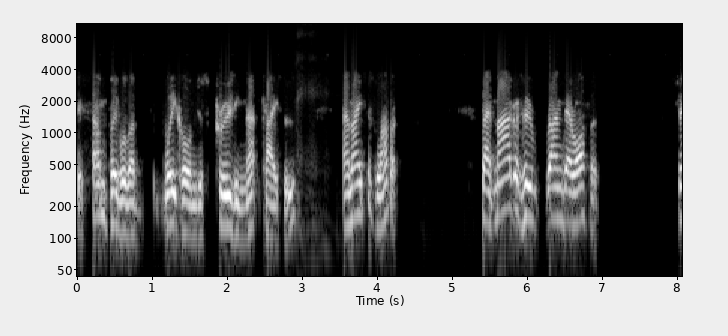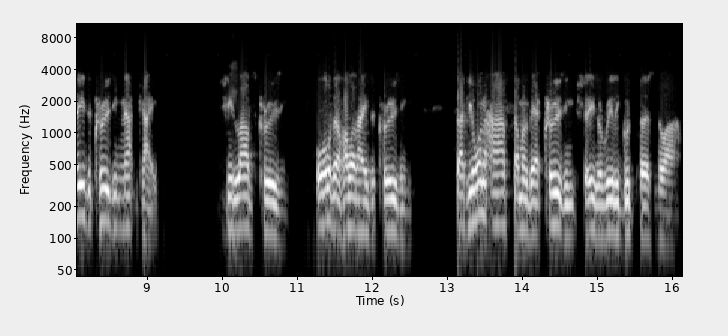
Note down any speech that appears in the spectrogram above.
There's some people that we call them just cruising nutcases, and they just love it. So Margaret, who runs our office, she's a cruising nutcase. She loves cruising. All of her holidays are cruising. So if you want to ask someone about cruising, she's a really good person to ask.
